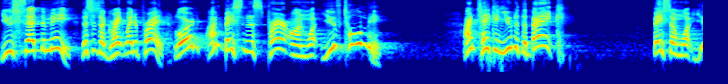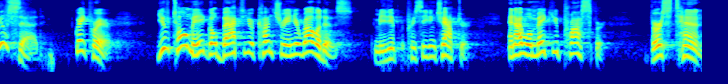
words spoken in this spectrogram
you said to me, this is a great way to pray. Lord, I'm basing this prayer on what you've told me. I'm taking you to the bank based on what you've said. Great prayer. You've told me, go back to your country and your relatives, immediate preceding chapter, and I will make you prosper. Verse 10.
